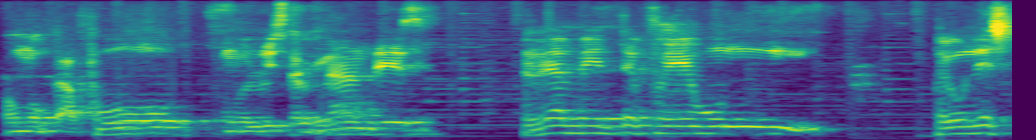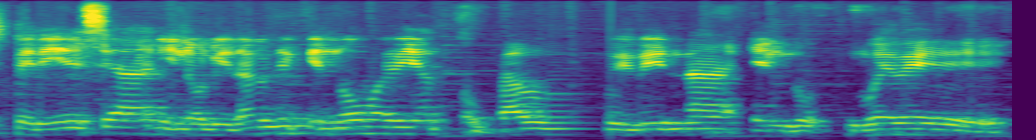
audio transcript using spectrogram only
como Cafú, como Luis Hernández. Realmente fue, un, fue una experiencia inolvidable que no me había tocado vivirla en los nueve,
